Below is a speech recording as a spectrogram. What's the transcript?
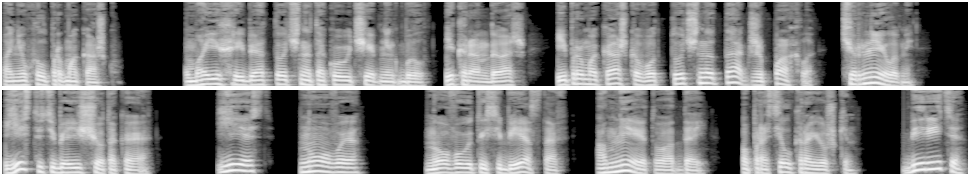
понюхал промокашку. У моих ребят точно такой учебник был. И карандаш, и промокашка вот точно так же пахло, чернилами. Есть у тебя еще такая? Есть, новая. Новую ты себе оставь, а мне эту отдай, попросил Краюшкин. «Берите».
